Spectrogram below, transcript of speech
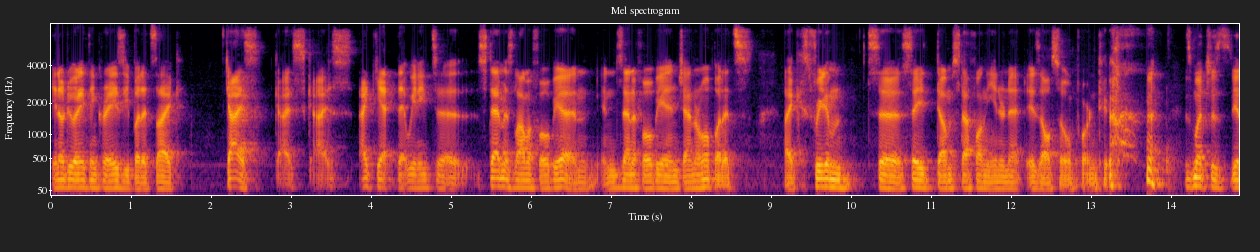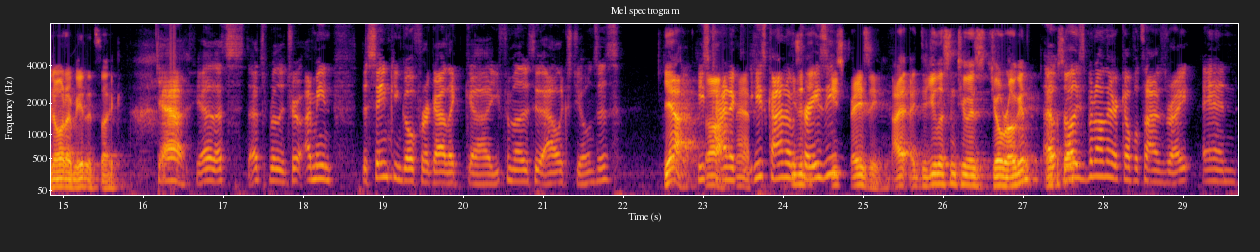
you know, do anything crazy, but it's like, guys, guys, guys. I get that we need to stem Islamophobia and, and xenophobia in general, but it's like freedom to say dumb stuff on the internet is also important too. as much as you know what I mean. It's like, Yeah, yeah, that's that's really true. I mean, the same can go for a guy like uh, you familiar with who Alex Jones is? yeah, He's Oh, kind of man. he's kind of He's a- crazy. he's crazy. I, I did you listen to his Joe Rogan Uh, episode? well, he's been on there a couple times, right? And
